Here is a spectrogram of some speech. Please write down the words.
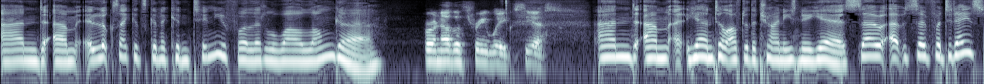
And um, it looks like it's going to continue for a little while longer. For another three weeks, yes and um, yeah, until after the Chinese New Year. So, uh, so for today's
